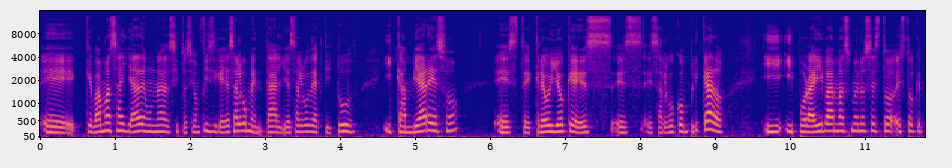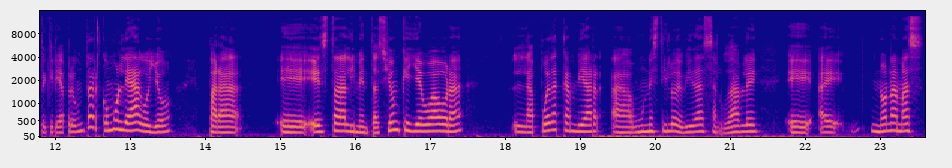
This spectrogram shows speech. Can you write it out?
eh, que va más allá de una situación física, ya es algo mental, ya es algo de actitud y cambiar eso, este, creo yo que es, es, algo complicado. Y, y, por ahí va más o menos esto, esto que te quería preguntar, ¿cómo le hago yo para eh, esta alimentación que llevo ahora la pueda cambiar a un estilo de vida saludable, eh, eh, no nada más,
